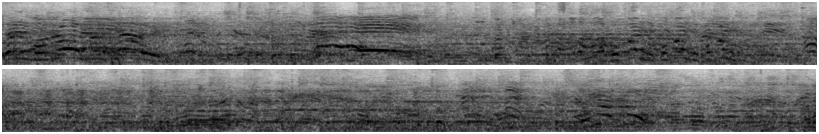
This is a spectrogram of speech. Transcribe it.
Dale, Monroy, Se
